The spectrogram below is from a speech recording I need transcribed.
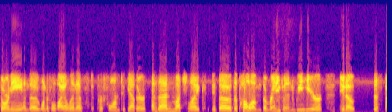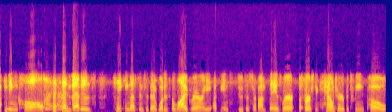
Storni and the wonderful violinist perform together. And then, much like the the poem, The Raven, we hear, you know, this beckoning call, and that is taking us into the, what is the library at the Instituto Cervantes, where the first encounter between Poe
